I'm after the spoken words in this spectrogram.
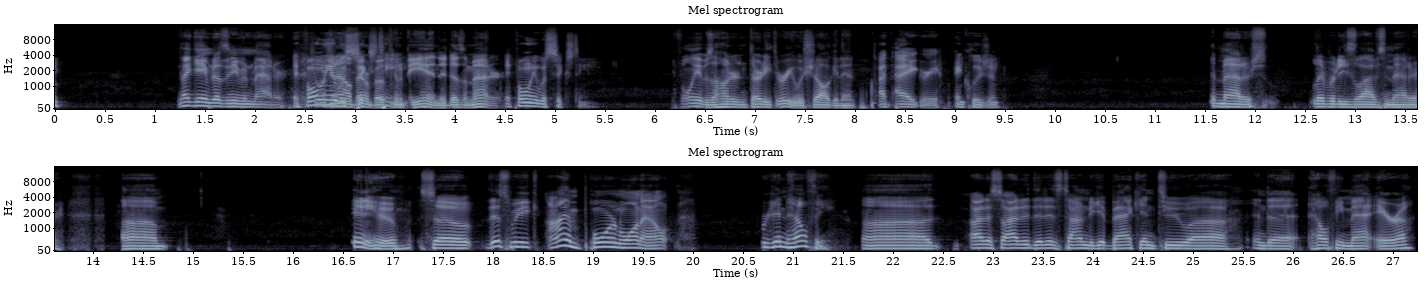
that game doesn't even matter. If Georgia only it and was Alabama are both going to be in. It doesn't matter. If only it was 16. If only it was 133, we should all get in. I, I agree. Inclusion. It matters. Liberty's lives matter. Um. Anywho, so this week I am pouring one out. We're getting healthy. Uh, I decided that it's time to get back into uh, into healthy Matt era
